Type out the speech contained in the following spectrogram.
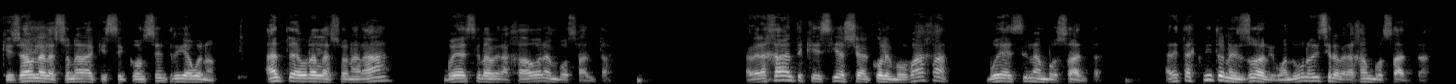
que ya habla la sonará, que se concentre y diga, bueno, antes de hablar la sonará, voy a decir la verajá ahora en voz alta. La verajá antes que decía Sheakol en voz baja, voy a decirla en voz alta. Ahora está escrito en el Zohar que cuando uno dice la verajá en voz alta,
